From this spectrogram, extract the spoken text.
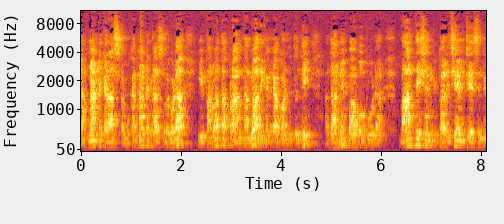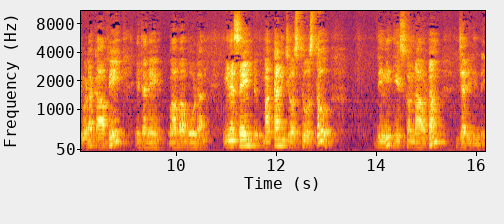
కర్ణాటక రాష్ట్రము. కర్ణాటక రాష్ట్రంలో కూడా ఈ పర్వత ప్రాంతాల్లో అధికంగా పండుతుంది. దాన్నే బాబా బూడాన్ భారతదేశానికి పరిచయం చేసింది కూడా కాఫీ ఇతనే బాబా బూడాన్ ఈయన సెయింట్ మక్కా నుంచి వస్తూ వస్తూ దీన్ని తీసుకొని రావటం జరిగింది.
